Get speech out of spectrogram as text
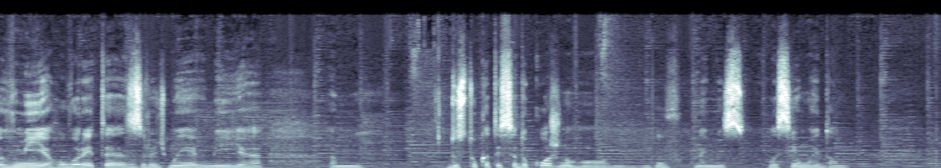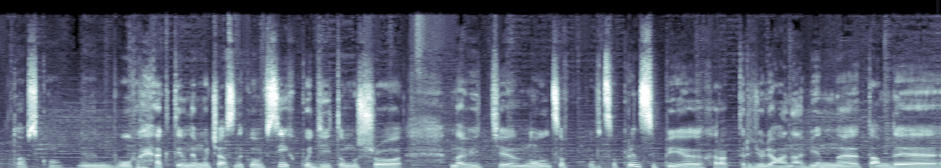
вміє говорити з людьми, вміє ем, достукатися до кожного, був одним із голосів Майдану. Полтавського. Він був активним учасником всіх подій, тому що навіть е, ну, це, це в принципі характер Юліана. Він е, там, де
